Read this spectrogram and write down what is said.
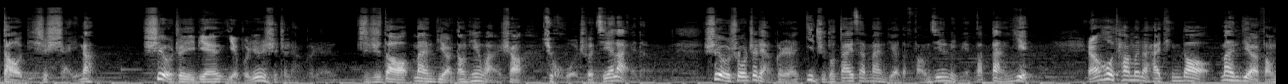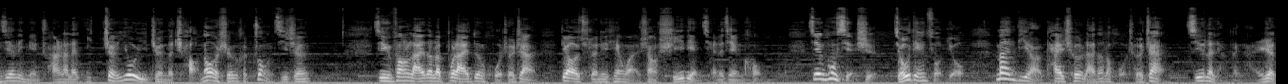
到底是谁呢？室友这一边也不认识这两个人，只知道曼蒂尔当天晚上去火车接来的。室友说，这两个人一直都待在曼蒂尔的房间里面到半夜，然后他们呢还听到曼蒂尔房间里面传来了一阵又一阵的吵闹声和撞击声。警方来到了布莱顿火车站，调取了那天晚上十一点前的监控。监控显示，九点左右，曼蒂尔开车来到了火车站，接了两个男人。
